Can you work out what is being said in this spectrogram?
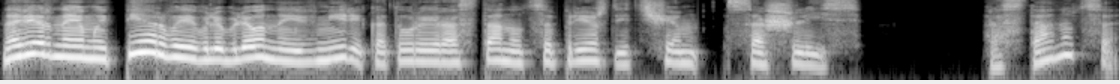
«Наверное, мы первые влюбленные в мире, которые расстанутся прежде, чем сошлись». «Расстанутся?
